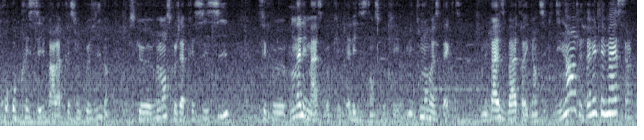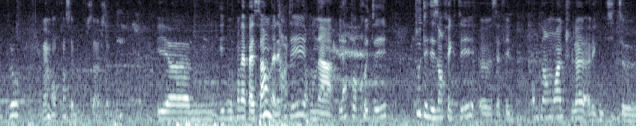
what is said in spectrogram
trop oppressés par la pression Covid. Puisque vraiment, ce que j'apprécie ici, c'est qu'on a les masques, ok, il y a les distances, ok, mais tout le monde respecte. On n'est pas à se battre avec un type qui dit non, je vais pas mettre les masques, c'est un complot. Quand même, en France, il y a beaucoup ça, je t'avoue. Et, euh, et, donc, on n'a pas ça, on a la on a la propreté, tout est désinfecté. Euh, ça fait plus d'un mois que je suis là avec une petite, euh,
